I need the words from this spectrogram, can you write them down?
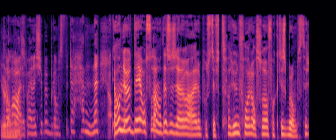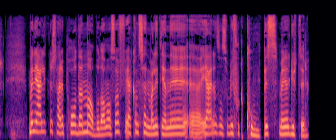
gjøre Ta det vare annerledes. på henne, kjøpe blomster til henne. ja, han gjør jo det også, da. Det syns jeg jo er positivt. Hun får også faktisk blomster. Men jeg er litt nysgjerrig på den nabodama også, for jeg kan kjenne meg litt igjen i eh, Jeg er en sånn som blir fort kompis med gutter.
